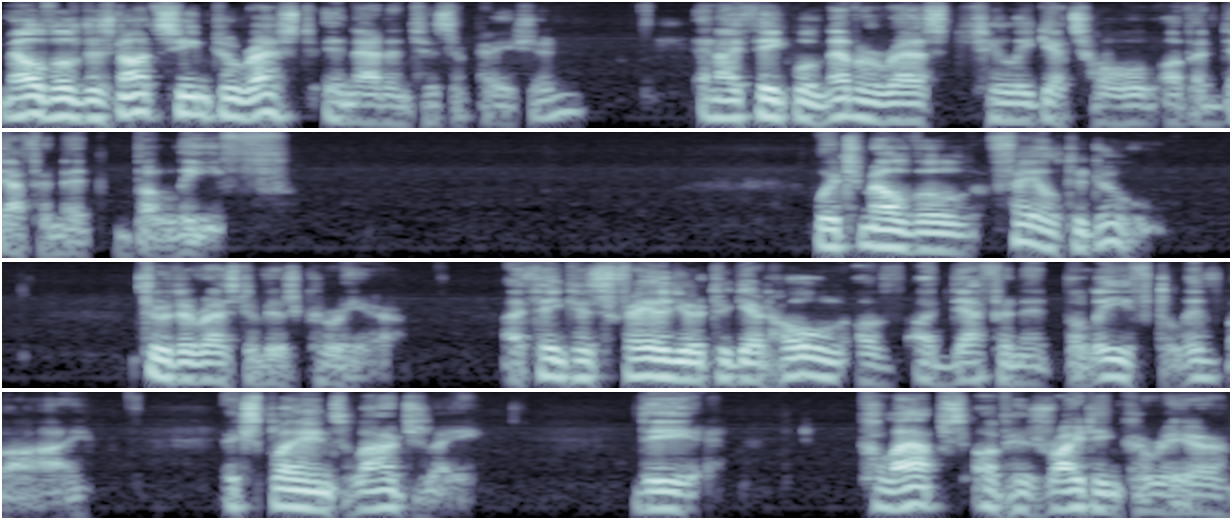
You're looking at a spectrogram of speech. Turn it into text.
Melville does not seem to rest in that anticipation, and I think will never rest till he gets hold of a definite belief, which Melville failed to do through the rest of his career. I think his failure to get hold of a definite belief to live by explains largely the collapse of his writing career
